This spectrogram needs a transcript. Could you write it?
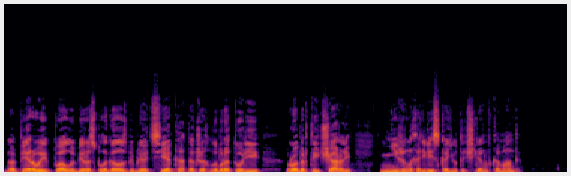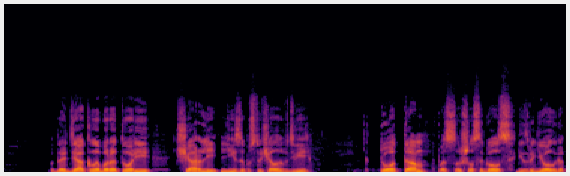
На первой палубе располагалась библиотека, а также лаборатории Роберта и Чарли. Ниже находились каюты членов команды. Подойдя к лаборатории Чарли, Лиза постучала в дверь. — Кто там? — послышался голос гидрогеолога.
